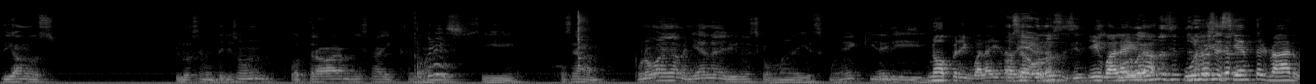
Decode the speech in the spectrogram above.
digamos, los cementerios son otra vara muy sádica. ¿Tú digamos. crees? Sí. O sea, uno va en la mañana y uno es como, madre, y es como X, y... No, pero igual hay una O sea, vibra. uno se siente- igual hay igual una- uno siente uno se siente raro.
